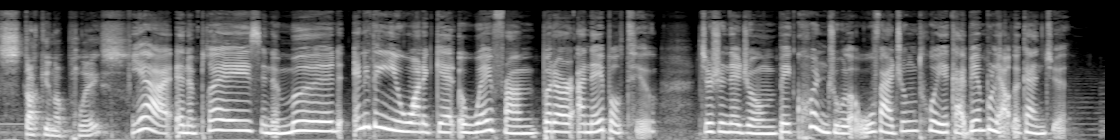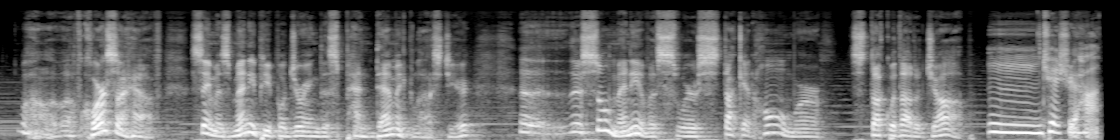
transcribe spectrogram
stuck in a place? Yeah, in a place, in a mood, anything you want to get away from but are unable to. 就是那种被困住了，无法挣脱也改变不了的感觉。Well, of course I have. Same as many people during this pandemic last year. Uh, there's so many of us were stuck at home or stuck without a job. 嗯，确实哈，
